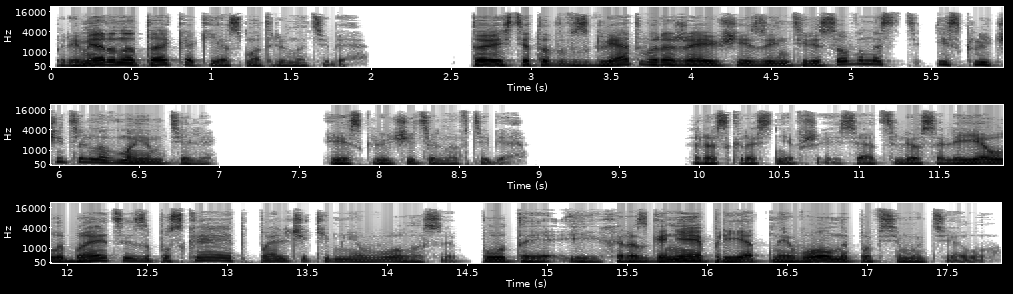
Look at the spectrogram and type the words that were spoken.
Примерно так, как я смотрю на тебя. То есть этот взгляд, выражающий заинтересованность, исключительно в моем теле. исключительно в тебе. Раскрасневшаяся от слез Алия улыбается и запускает пальчики мне в волосы, путая их, разгоняя приятные волны по всему телу.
